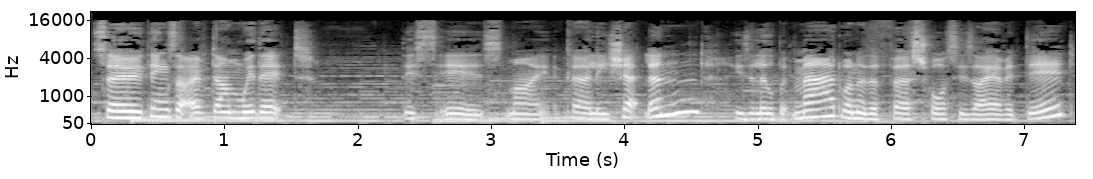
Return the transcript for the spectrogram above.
So things that I've done with it. This is my curly Shetland. He's a little bit mad, one of the first horses I ever did.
